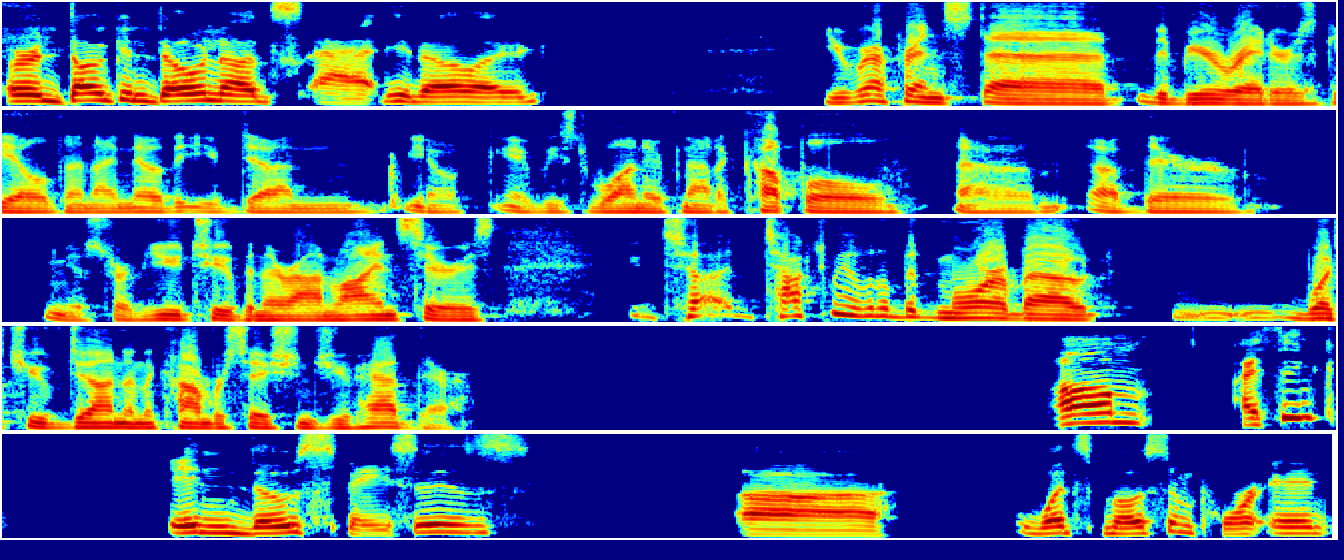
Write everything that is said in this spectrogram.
or Dunkin' Donuts ad, you know, like." You referenced uh, the Beer Writers Guild, and I know that you've done, you know, at least one, if not a couple, um, of their, you know, sort of YouTube and their online series. T- talk to me a little bit more about what you've done and the conversations you've had there. Um, I think in those spaces, uh, what's most important,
